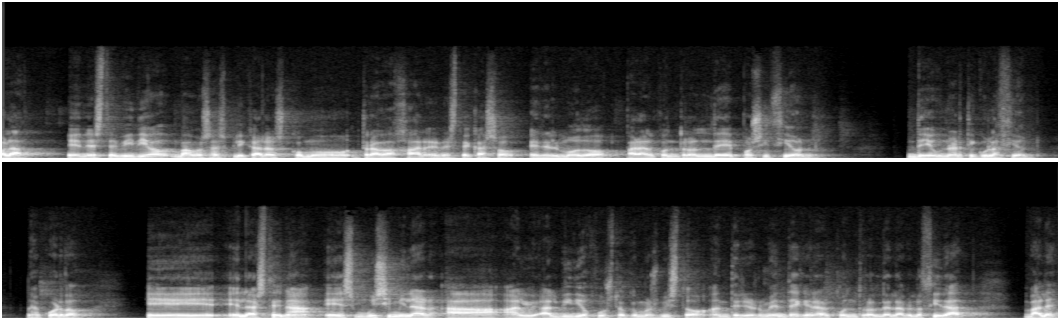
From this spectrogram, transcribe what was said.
Hola, en este vídeo vamos a explicaros cómo trabajar en este caso en el modo para el control de posición de una articulación, ¿de acuerdo? Eh, la escena es muy similar al, vídeo justo que hemos visto anteriormente, que era el control de la velocidad, ¿vale?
